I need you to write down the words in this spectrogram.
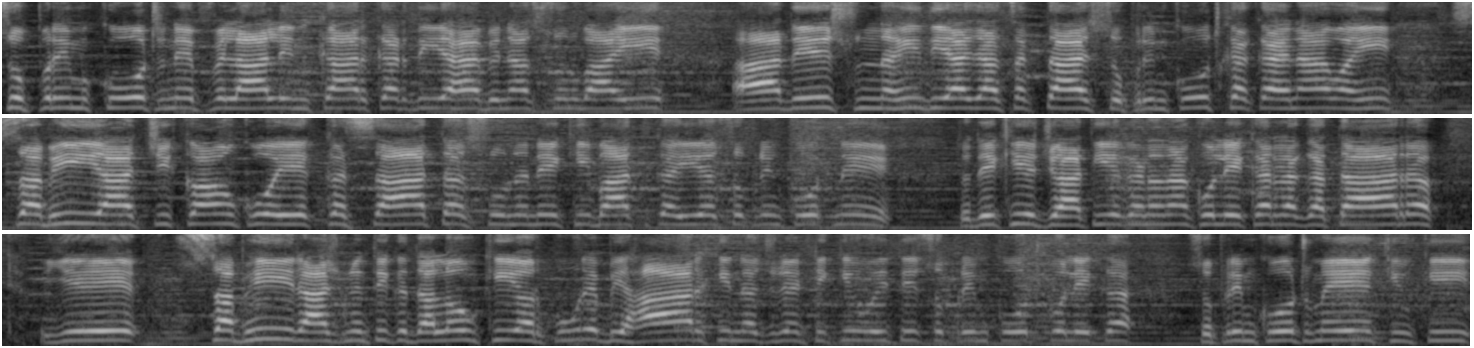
सुप्रीम कोर्ट ने फ़िलहाल इनकार कर दिया है। बिना सुनवाई आदेश नहीं दिया जा सकता है। सुप्रीम कोर्ट का कहना है, वहीं सभी याचिकाओं को एक साथ सुनने की बात कही है सुप्रीम कोर्ट ने। तो देखिए, जातीय गणना को लेकर लगातार ये सभी राजनीतिक दलों की और पूरे बिहार की नज़रें टिकी हुई थी सुप्रीम कोर्ट को लेकर। सुप्रीम कोर्ट में, क्योंकि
